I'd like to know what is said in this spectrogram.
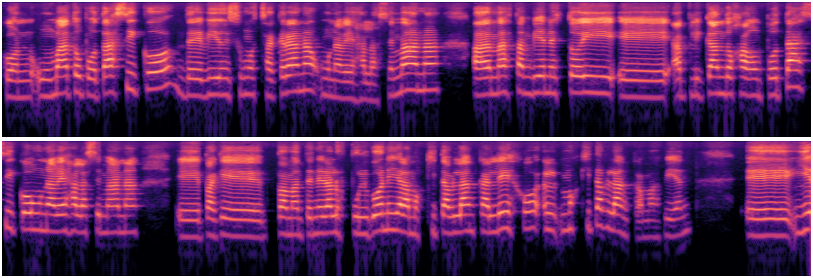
con humato potásico de bioinsumos chacrana una vez a la semana. Además, también estoy eh, aplicando jabón potásico una vez a la semana eh, para mantener a los pulgones y a la mosquita blanca lejos, mosquita blanca más bien. y,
